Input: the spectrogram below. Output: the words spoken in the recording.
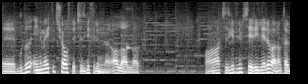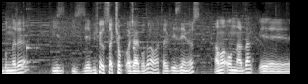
Ee, burada da animated shows diyor. Çizgi filmler. Allah Allah. Aa çizgi film serileri var ama tabii bunları iz, izleyebiliyorsak çok acayip olur ama tabii izleyemiyoruz. Ama onlardan ee,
